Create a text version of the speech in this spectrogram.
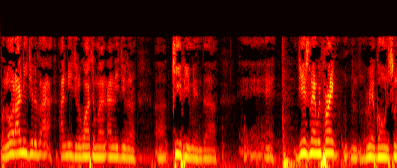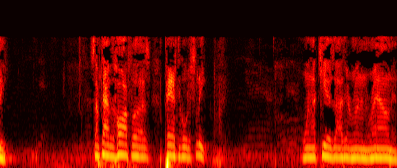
but Lord, I need you to. I, I need you to watch him. I, I need you to uh, keep him. And uh, in Jesus' name we pray. We're going to sleep. Sometimes it's hard for us parents to go to sleep when our kids out here running around and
